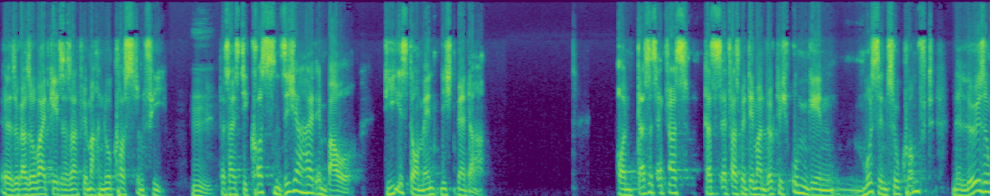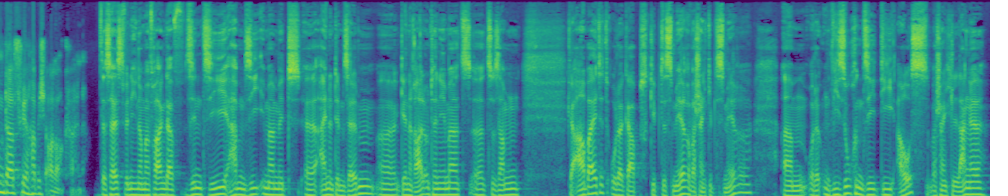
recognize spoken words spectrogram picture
sogar so weit geht, dass er sagt, wir machen nur Kost und Vieh. Hm. Das heißt, die Kostensicherheit im Bau, die ist im Moment nicht mehr da. Und das ist etwas, das ist etwas, mit dem man wirklich umgehen muss in Zukunft. Eine Lösung dafür habe ich auch noch keine. Das heißt, wenn ich nochmal fragen darf, sind Sie, haben Sie immer mit äh, einem und demselben äh, Generalunternehmer äh, zusammen gearbeitet oder gab, gibt es mehrere? Wahrscheinlich gibt es mehrere. Ähm, oder und wie suchen Sie die aus? Wahrscheinlich lange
